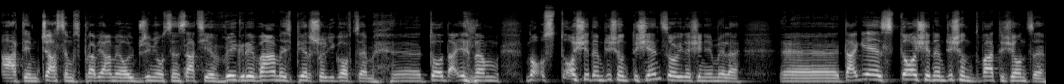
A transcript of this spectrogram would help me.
A tymczasem sprawiamy olbrzymią sensację. Wygrywamy z pierwszoligowcem. E, To daje nam no, 170 tysięcy, o ile się nie mylę. E, tak jest, 172 tysiące.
